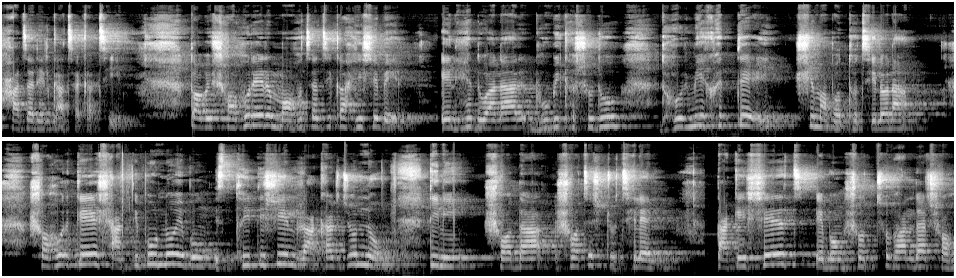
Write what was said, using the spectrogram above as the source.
হাজারের কাছাকাছি। তবে শহরের মহজাজিকা হিসেবে এনহেদওয়ানার ভূমিকা শুধু ধর্মীয় ক্ষেত্রেই সীমাবদ্ধ ছিল না। শহরকে শান্তিপূর্ণ এবং স্থিতিশীল রাখার জন্য তিনি সদা সচেষ্ট ছিলেন। তাকে সেচ এবং স্বচ্ছ ভাণ্ডার সহ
